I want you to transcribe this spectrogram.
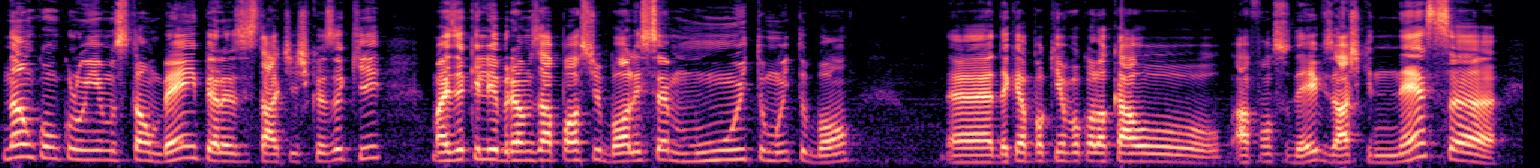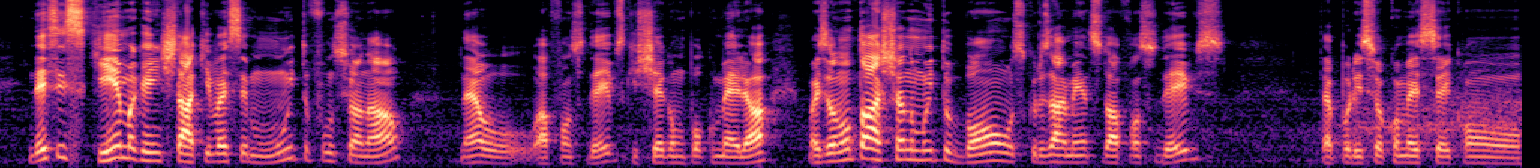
Não concluímos tão bem pelas estatísticas aqui. Mas equilibramos a posse de bola. Isso é muito, muito bom. É, daqui a pouquinho eu vou colocar o Afonso Davis. Eu acho que nessa Nesse esquema que a gente está aqui vai ser muito funcional, né? O Afonso Davis, que chega um pouco melhor. Mas eu não estou achando muito bom os cruzamentos do Afonso Davis. Até por isso eu comecei com,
